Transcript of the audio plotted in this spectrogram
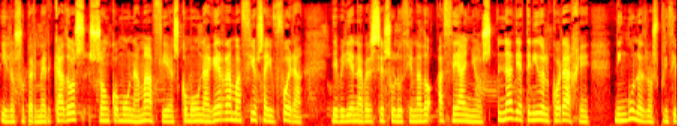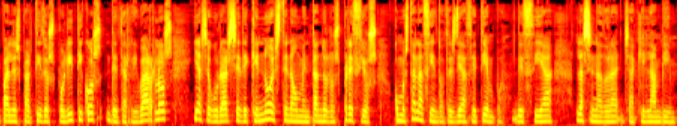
y los supermercados son como una mafia, es como una guerra mafiosa ahí fuera. Deberían haberse solucionado hace años. Nadie ha tenido el coraje, ninguno de los principales partidos políticos, de derribarlos y asegurarse de que no estén aumentando los precios, como están haciendo desde hace tiempo, decía la senadora Jackie Lambie.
